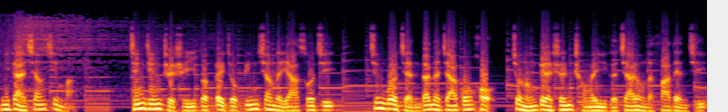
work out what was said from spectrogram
你敢相信吗？仅仅只是一个废旧冰箱的压缩机，经过简单的加工后，就能变身成为一个家用的发电机。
